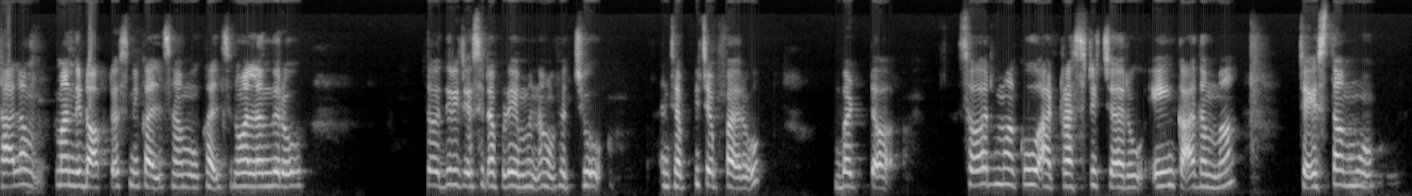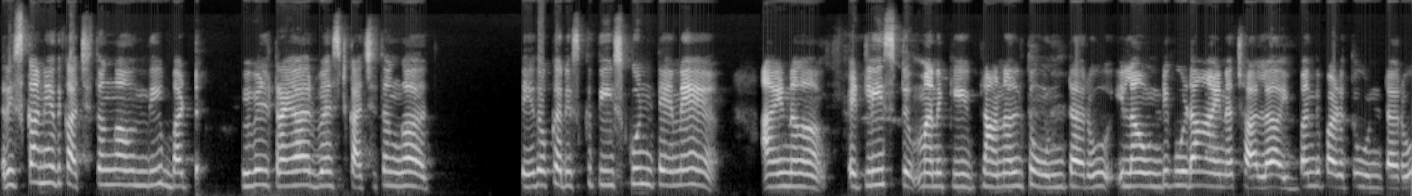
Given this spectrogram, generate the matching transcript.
చాలా మంది డాక్టర్స్ని కలిసాము. కలిసిన వాళ్ళందరూ సర్జరీ చేసేటప్పుడు ఏమన్నా అవ్వచ్చు అని చెప్పి చెప్పారు. బట్ uh, సార్ మాకు ఆ ట్రస్ట్ ఇచ్చారు. ఏం కాదమ్మా చేస్తాము. రిస్క్ అనేది ఖచ్చితంగా ఉంది but we will try our best ఖచ్చితంగా ఏదో ఒక రిస్క్ తీసుకుంటేనే ఆయన అట్లీస్ట్ మనకి ప్రాణాలతో ఉంటారు. ఇలా ఉండి కూడా ఆయన చాలా ఇబ్బంది పడుతూ ఉంటారు.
